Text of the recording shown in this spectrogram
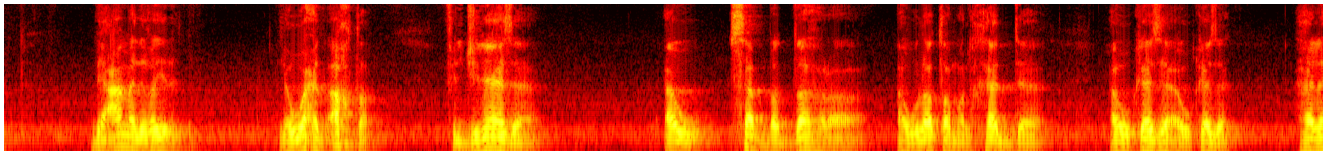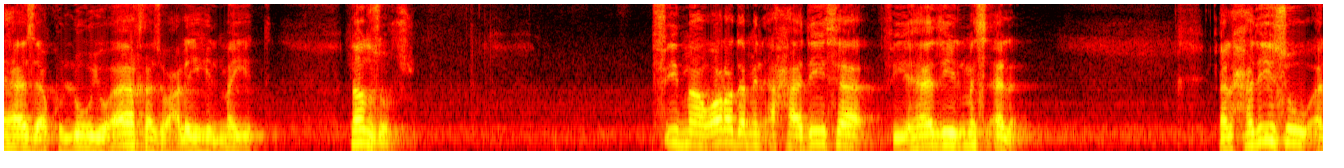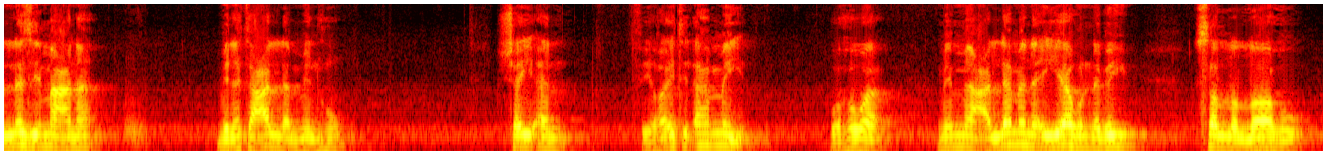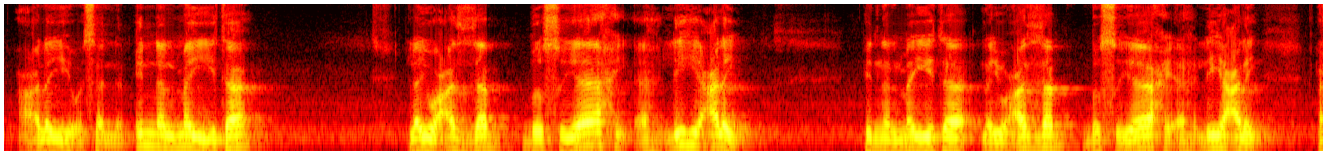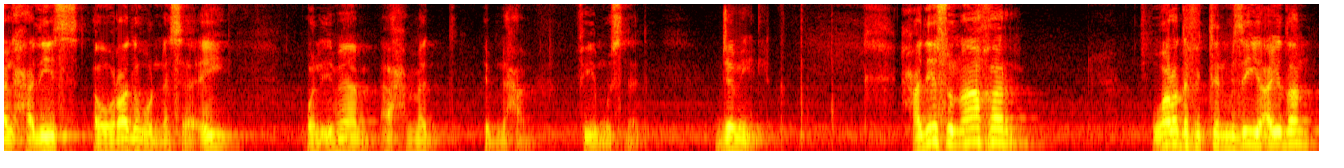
بعمل غيره؟ لو واحد أخطأ في الجنازة أو سب الظهر أو لطم الخد أو كذا أو كذا هل هذا كله يؤاخذ عليه الميت؟ ننظر. فيما ورد من أحاديث في هذه المسألة. الحديث الذي معنا بنتعلم منه شيئا في غاية الأهمية وهو مما علمنا إياه النبي صلى الله عليه وسلم. إن الميت ليعذب بصياح أهله عليه. إن الميت ليعذب بصياح أهله عليه. الحديث أورده النسائي والإمام أحمد بن حنبل في مسند. جميل. حديث آخر ورد في الترمذي أيضا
